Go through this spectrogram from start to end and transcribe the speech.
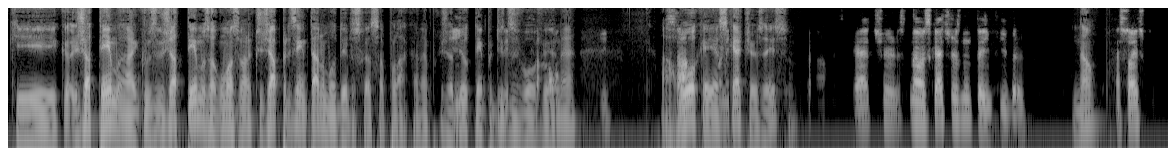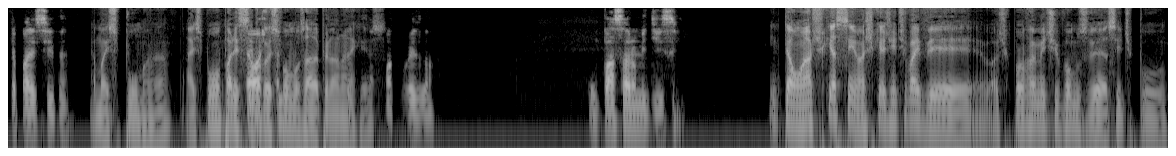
que já temos, ah, inclusive já temos algumas marcas que já apresentaram modelos com essa placa, né? Porque já Sim. deu tempo de desenvolver, né? Sim. A Roca e a Skechers, é isso? Skechers. Não, Skechers não tem fibra. Não, É só isso que é parecida. é uma espuma, né? A espuma parecida com a que- espuma usada pela Nike, é isso? Uma coisa. Um pássaro me disse. Então, acho que assim, eu acho que a gente vai ver, acho que provavelmente vamos ver assim, tipo,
